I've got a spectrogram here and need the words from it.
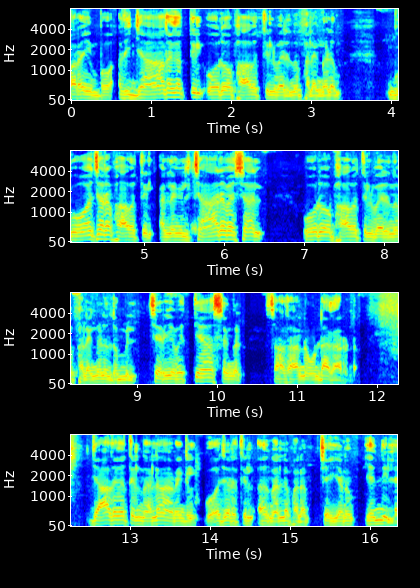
പറയുമ്പോൾ അത് ജാതകത്തിൽ ഓരോ ഭാവത്തിൽ വരുന്ന ഫലങ്ങളും ഗോചരഭാവത്തിൽ അല്ലെങ്കിൽ ചാരവശാൽ ഓരോ ഭാവത്തിൽ വരുന്ന ഫലങ്ങളും തമ്മിൽ ചെറിയ വ്യത്യാസങ്ങൾ സാധാരണ ഉണ്ടാകാറുണ്ട്. ജാതകത്തിൽ നല്ലതാണെങ്കിൽ ഗോചരത്തിൽ അത് നല്ല ഫലം ചെയ്യണം എന്നില്ല.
